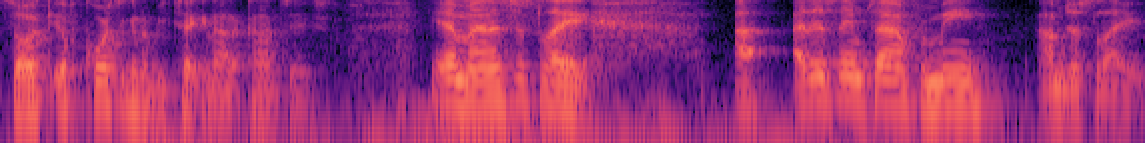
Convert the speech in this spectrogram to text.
So it, of course it's gonna be taken out of context. Yeah, man. It's just like, I, at the same time, for me, I'm just like,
